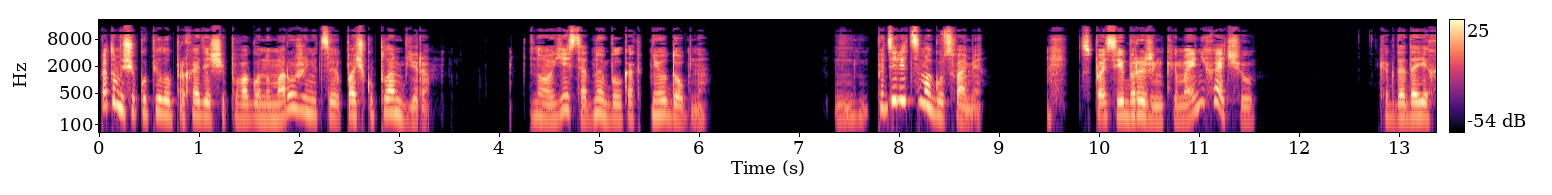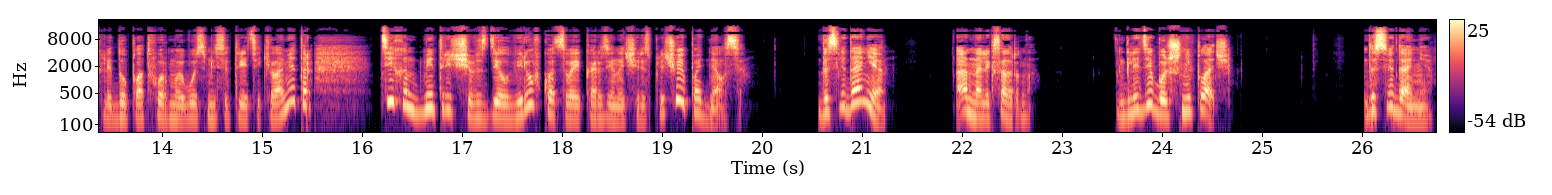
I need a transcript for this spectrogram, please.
потом еще купила у проходящей по вагону мороженицы пачку пломбира. Но есть одной было как-то неудобно. «Поделиться могу с вами». «Спасибо, рыженькая моя, не хочу», когда доехали до платформы 83-й километр, Тихон Дмитриевич вздел веревку от своей корзины через плечо и поднялся. «До свидания, Анна Александровна. Гляди, больше не плачь». «До свидания»,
